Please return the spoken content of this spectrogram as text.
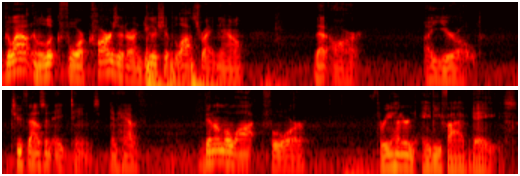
go out and look for cars that are on dealership lots right now that are a year old, 2018s, and have been on the lot for 385 days.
